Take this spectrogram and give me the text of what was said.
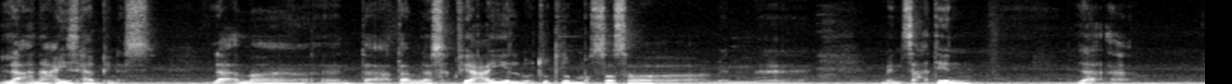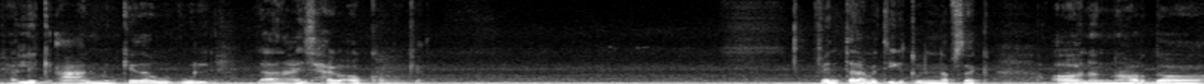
لأ أنا عايز happiness لأ ما أنت هتعمل نفسك فيه عيل وتطلب مصاصة من من ساعتين. لا خليك أعلى من كده وقول لا أنا عايز حاجة أقوى من كده. فأنت لما تيجي تقول لنفسك آه أنا النهارده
